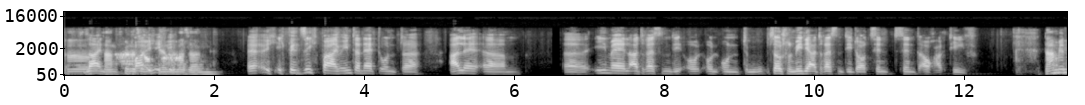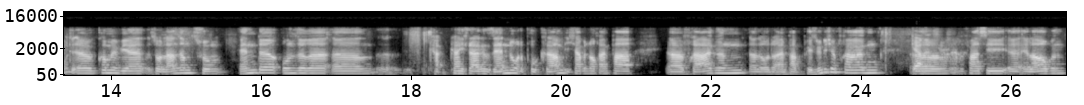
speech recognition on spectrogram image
äh, Nein, dann können Sie auch ich, gerne ich, mal sagen. Äh, ich, ich, bin sichtbar im Internet und äh, alle ähm, äh, E-Mail-Adressen und, und, Social-Media-Adressen, die dort sind, sind auch aktiv. Damit äh, kommen wir so langsam zum Ende unserer, äh, kann, kann, ich sagen, Sendung oder Programm. Ich habe noch ein paar äh, Fragen also, oder ein paar persönliche Fragen, äh, falls Sie äh, erlauben.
